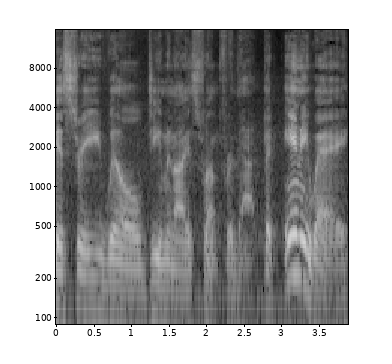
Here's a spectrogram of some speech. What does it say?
history will demonize Trump for that. But anyway,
